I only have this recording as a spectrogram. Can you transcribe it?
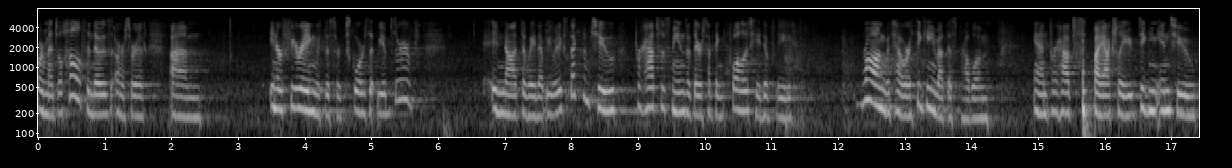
or mental health, and those are sort of um, interfering with the sort of scores that we observe in not the way that we would expect them to, perhaps this means that there's something qualitatively wrong with how we're thinking about this problem. And perhaps by actually digging into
